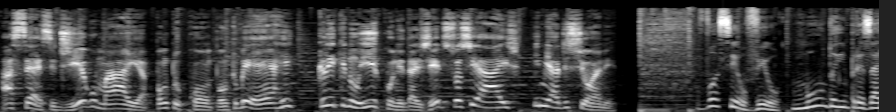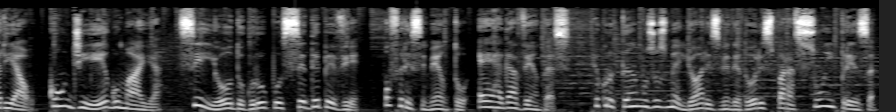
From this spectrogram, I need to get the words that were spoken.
Acesse diegomaia.com.br, clique no ícone das redes sociais e me adicione. Você ouviu Mundo Empresarial com Diego Maia, CEO do grupo CDPV. Oferecimento RH Vendas. Recrutamos os melhores vendedores para a sua empresa.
